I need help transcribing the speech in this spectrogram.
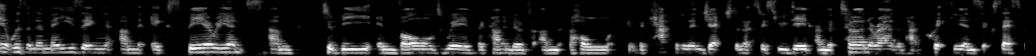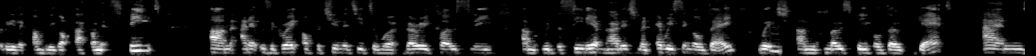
it was an amazing um, experience um, to be involved with the kind of um, the whole the capital injection that Swiss Re did and the turnaround and how quickly and successfully the company got back on its feet. Um, and it was a great opportunity to work very closely um, with the senior management every single day, which mm. most people don't get. And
